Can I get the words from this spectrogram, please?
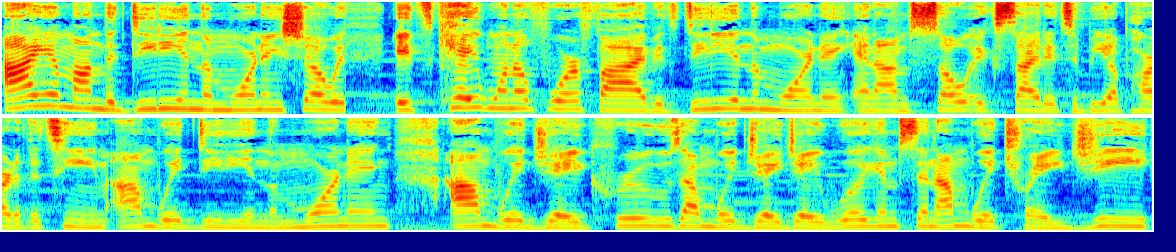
I am on the DD in the Morning show. It's K1045, it's DD in the Morning, and I'm so excited to be a part of the team. I'm with DD in the Morning, I'm with Jay Cruz, I'm with JJ Williamson, I'm with Trey G,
